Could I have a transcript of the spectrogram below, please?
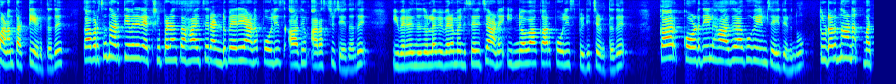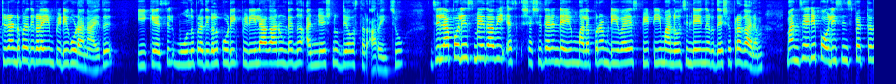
പണം തട്ടിയെടുത്തത്. കവർച്ച നടത്തിയവരെ രക്ഷപ്പെടാൻ സഹായിച്ച രണ്ടുപേരെയാണ് പോലീസ് ആദ്യം അറസ്റ്റ് ചെയ്തത്. ഇവരിൽ നിന്നുള്ള വിവരമനുസരിച്ചാണ് ഇന്നോവ കാർ പോലീസ് പിടിച്ചെടുത്തത്. കാർ കോടതിയിൽ ഹാജരാക്കുകയും ചെയ്തിരുന്നു. തുടർന്നാണ് മറ്റു രണ്ട് പ്രതികളെയും പിടികൂടാനായത്. ഈ കേസിൽ മൂന്ന് പ്രതികൾ കൂടി പിടിയിലാകാനുണ്ടെന്ന് അന്വേഷണ ഉദ്യോഗസ്ഥർ അറിയിച്ചു. ജില്ലാ പോലീസ് മേധാവി എസ് ശശിധരന്റെയും മലപ്പുറം ഡിവൈഎസ്പി ടി മനോജിന്റെയും നിർദ്ദേശപ്രകാരം Manjeri police inspector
